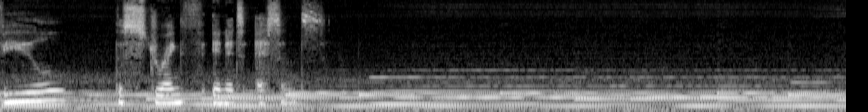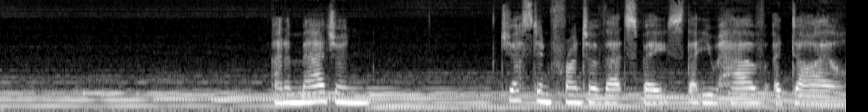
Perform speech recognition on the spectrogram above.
Feel the strength in its essence. And imagine just in front of that space that you have a dial,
